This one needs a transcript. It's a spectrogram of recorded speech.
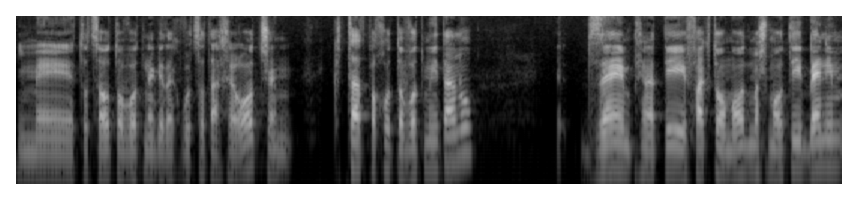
עם uh, תוצאות טובות נגד הקבוצות האחרות, שהן קצת פחות טובות מאיתנו. זה מבחינתי פקטור מאוד משמעותי, בין אם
